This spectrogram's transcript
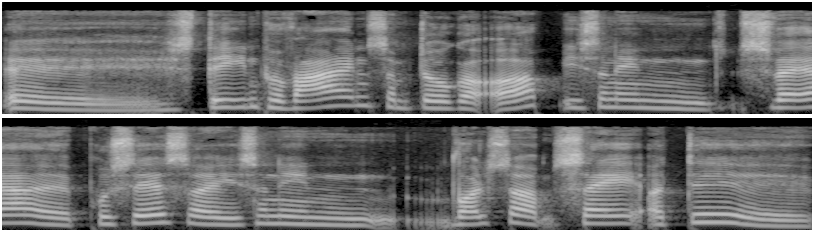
øh, sten på vejen, som dukker op i sådan en svær øh, proces og i sådan en voldsom sag, og det øh,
